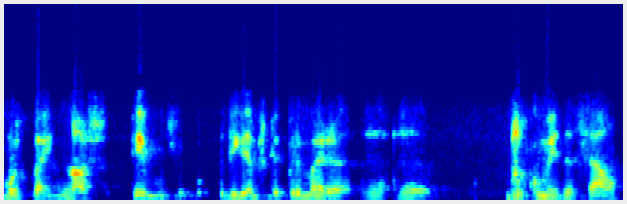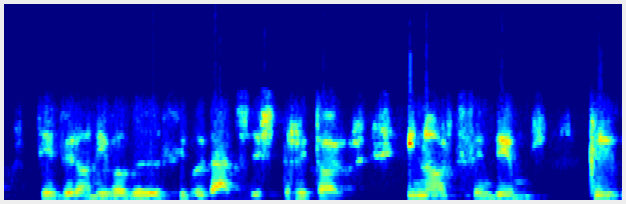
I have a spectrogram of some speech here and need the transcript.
Muito bem. Nós temos, digamos que a primeira recomendação tem a ver ao nível das acessibilidades destes territórios. E nós defendemos que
